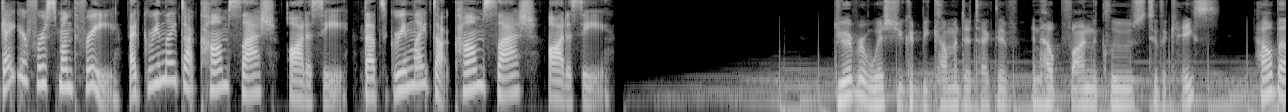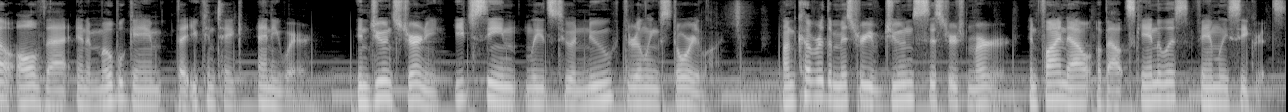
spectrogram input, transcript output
Get your first month free at greenlight.com slash odyssey. That's greenlight.com slash odyssey. Do you ever wish you could become a detective and help find the clues to the case? How about all of that in a mobile game that you can take anywhere? In June's Journey, each scene leads to a new thrilling storyline. Uncover the mystery of June's sister's murder and find out about scandalous family secrets.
